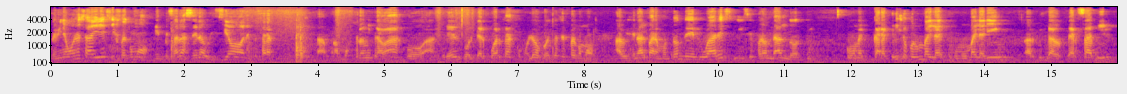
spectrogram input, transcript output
me vine a Buenos Aires y fue como empezar a hacer audición, empezar a, mostrar mi trabajo, a querer golpear puertas como loco. Entonces fue como audicionar para un montón de lugares y se fueron dando. como me caracterizo por un como un bailarín, artista versátil,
